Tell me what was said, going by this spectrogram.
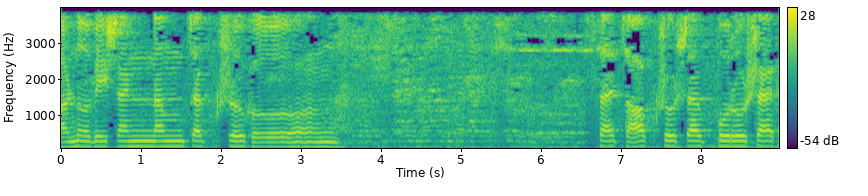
अणुविषण्णं चक्षुः स चाक्षुषपुरुषः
